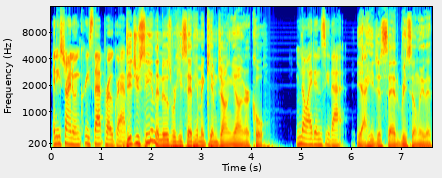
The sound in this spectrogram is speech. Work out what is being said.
and he's trying to increase that program. Did you see in the news where he said him and Kim Jong Young are cool? no, I didn't see that. Yeah, he just said recently that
